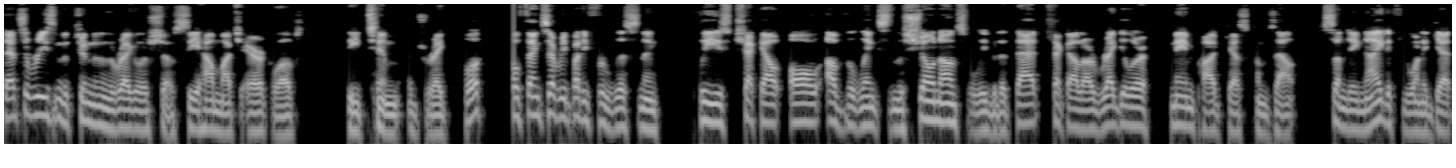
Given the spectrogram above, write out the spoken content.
that's a reason to tune into the regular show. See how much Eric loves the Tim Drake book. Well, thanks everybody for listening please check out all of the links in the show notes. We'll leave it at that. Check out our regular main podcast comes out Sunday night. If you want to get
